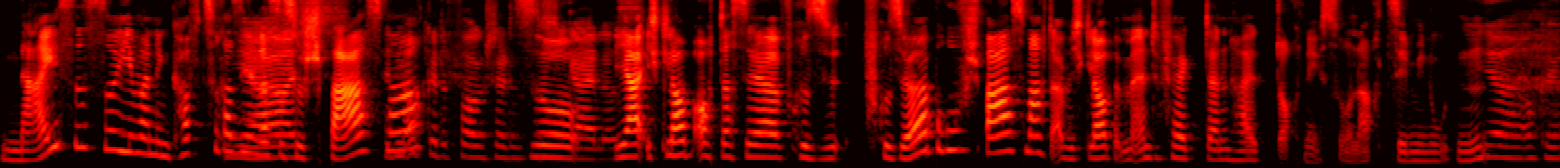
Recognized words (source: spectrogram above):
nice ist, so jemanden den Kopf zu rasieren, Ja, dass es so Spaß Ich hätte mir auch macht. vorgestellt, dass es So, richtig geil ist. ja, ich glaube auch, dass der Frise Friseurberuf Spaß macht, aber ich glaube im Endeffekt dann halt doch nicht so nach zehn Minuten. Ja, okay.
